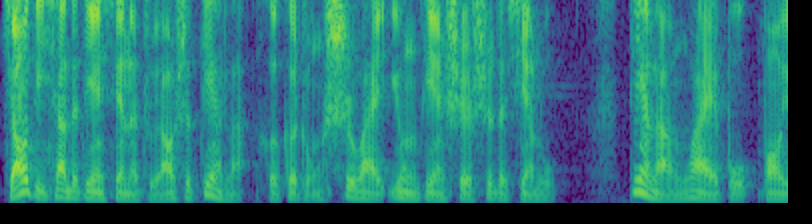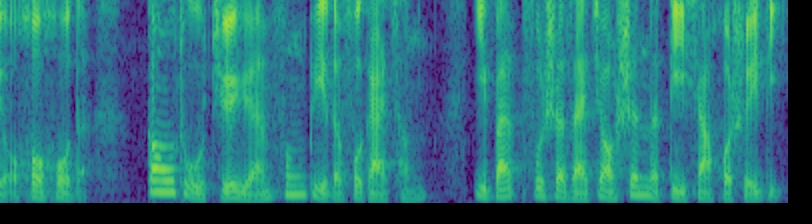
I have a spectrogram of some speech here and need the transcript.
脚底下的电线呢，主要是电缆和各种室外用电设施的线路，电缆外部包有厚厚的。高度绝缘封闭的覆盖层，一般辐射在较深的地下或水底，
